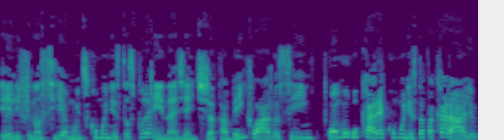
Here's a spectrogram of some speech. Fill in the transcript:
ele financia muitos comunistas por aí, né, gente? Já tá bem claro, assim, como o cara é comunista pra caralho.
